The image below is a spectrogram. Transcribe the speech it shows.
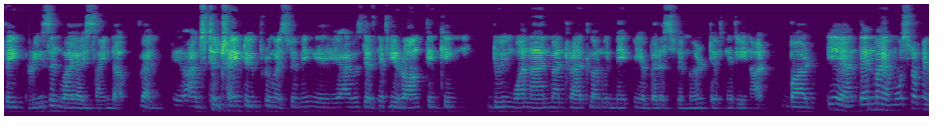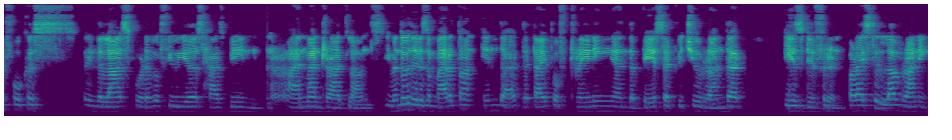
big reason why I signed up. Well, I'm still trying to improve my swimming. I was definitely wrong thinking doing one Ironman triathlon will make me a better swimmer. Definitely not. But yeah, and then my most of my focus in the last whatever few years has been uh, Ironman triathlons. Even though there is a marathon in that, the type of training and the pace at which you run that is different. But I still love running,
